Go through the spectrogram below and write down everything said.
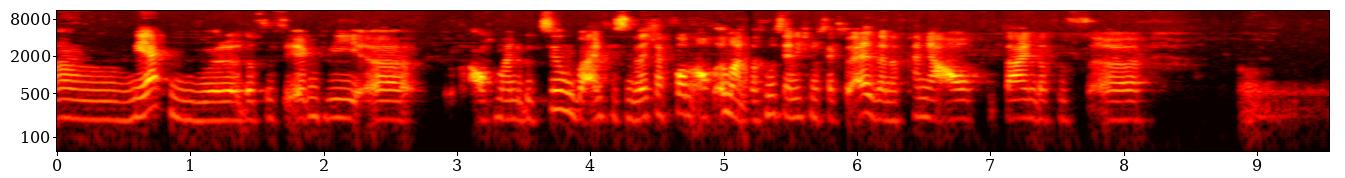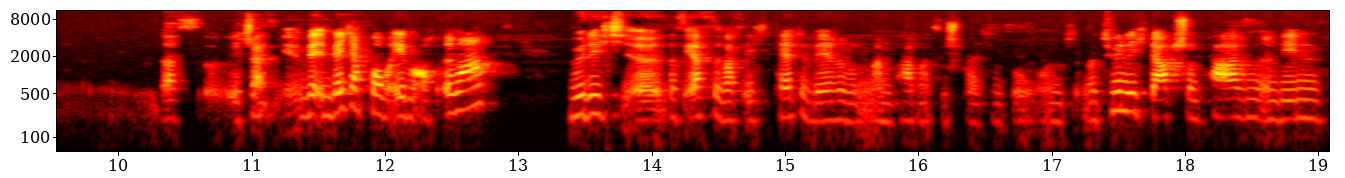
ähm, merken würde, dass es irgendwie äh, auch meine Beziehung beeinflusst, in welcher Form auch immer, das muss ja nicht nur sexuell sein, das kann ja auch sein, dass es äh, das, ich weiß, in welcher Form eben auch immer, würde ich, äh, das erste, was ich täte, wäre, mit meinem Partner zu sprechen, so. Und natürlich gab es schon Phasen, in denen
